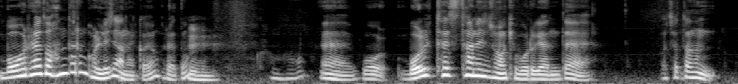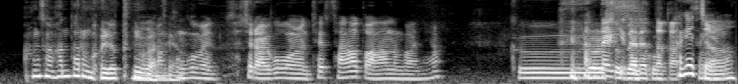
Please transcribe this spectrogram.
뭘 해도 한 달은 걸리지 않을까요, 그래도? 음. 그런가요? 네, 뭐, 뭘 테스트하는지 정확히 모르겠는데, 어쨌든 항상 한 달은 걸렸던 것 음. 난 같아요. 궁금해. 사실 알고 보면 테스트 하나도 안 하는 거 아니에요? 그럴 한달 수도 있고 기다렸다가 하겠죠.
